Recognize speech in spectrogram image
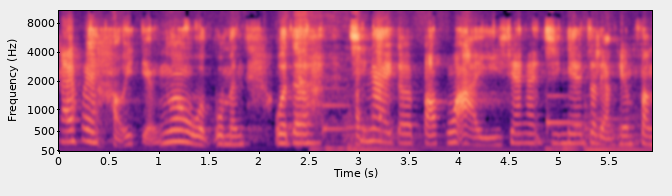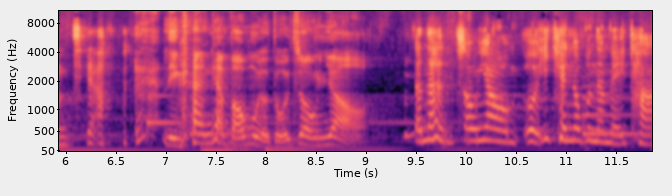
应该会好一点，因为我我们我的亲爱的保姆阿姨现在今天这两天放假。你看看保姆有多重要。真的很重要，我一天都不能没他。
